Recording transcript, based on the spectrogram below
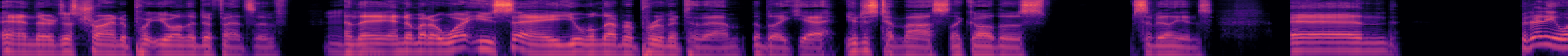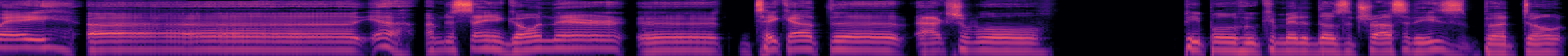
and they're just trying to put you on the defensive. Mhm. And they, and no matter what you say, you will never prove it to them. They'll be like, "Yeah, you're just Hamas, like all those civilians." And, but anyway, uh, yeah, I'm just saying, go in there, uh, take out the actual people who committed those atrocities, but don't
